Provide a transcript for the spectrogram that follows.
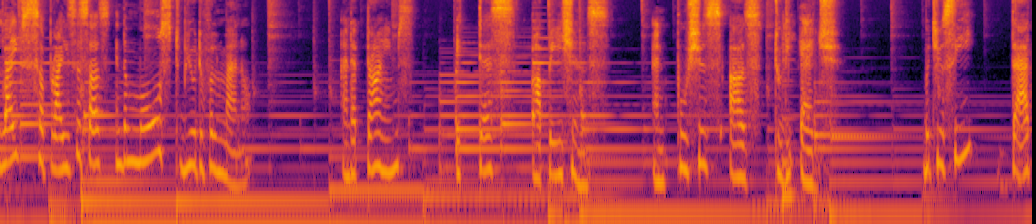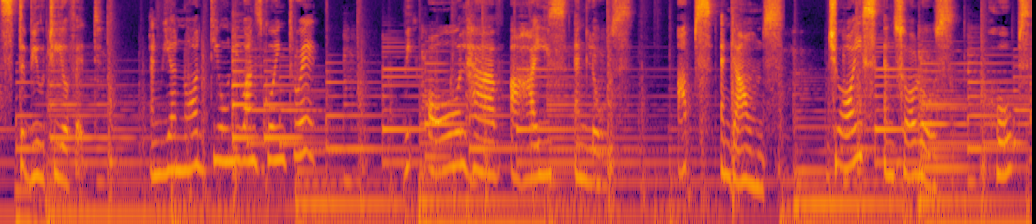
life surprises us in the most beautiful manner, and at times, it tests our patience and pushes us to the edge. But you see, that's the beauty of it. And we are not the only ones going through it. We all have our highs and lows, ups and downs, joys and sorrows, hopes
